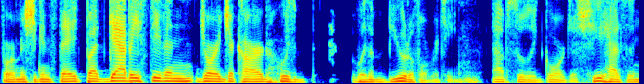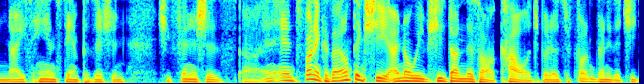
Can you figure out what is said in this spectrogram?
for Michigan State. But Gabby, Stephen, Jory Jacquard, who's was a beautiful routine, absolutely gorgeous. She has a nice handstand position. She finishes, uh, and, and, it's funny because I don't think she. I know we've she's done this all at college, but it's funny that she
